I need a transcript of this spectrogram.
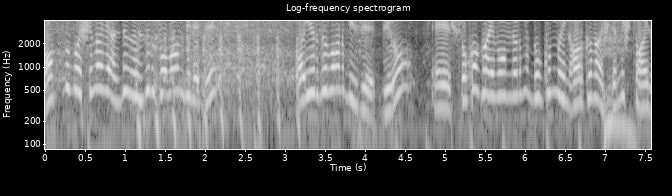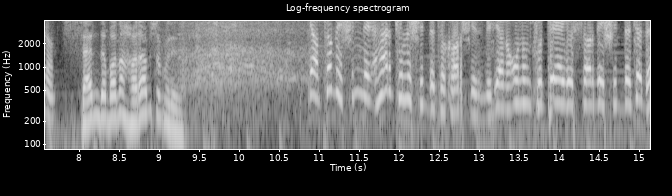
Aklı başına geldi özür falan diledi. Ayırdılar bizi diyor. E, sokak hayvanlarına dokunmayın arkadaş demiş Taylan. Sen de bana haramsın mı dedin? Ya tabii şimdi her türlü şiddete karşıyız biz. Yani onun köpeğe gösterdiği şiddete de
